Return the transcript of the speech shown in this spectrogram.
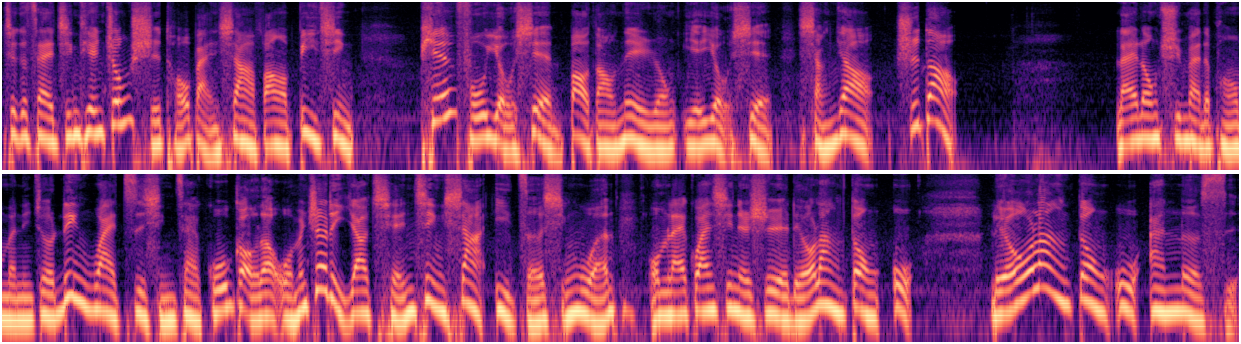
这个在今天中时头版下方，毕竟篇幅有限，报道内容也有限，想要知道。来龙去脉的朋友们，你就另外自行在 Google 了。我们这里要前进下一则新闻，我们来关心的是流浪动物。流浪动物安乐死，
